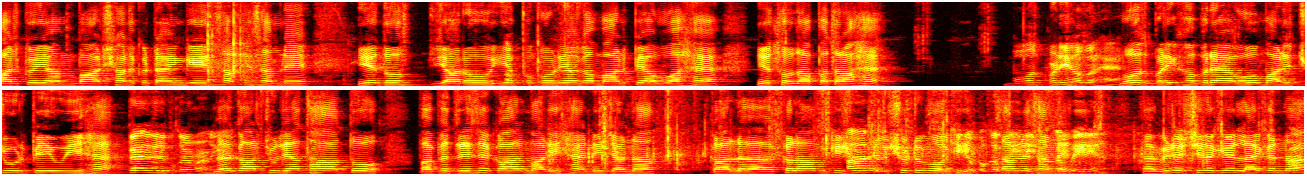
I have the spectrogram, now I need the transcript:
आज कोई हम बाल शाल कटाएँगे सामने सामने ये दोस्त यारो ये पकौड़ियाँ का माल पिया हुआ है। ये सौदा पतरा है। बहुत बड़ी खबर है। बहुत बड़ी खबर है। वो हमारी चूड़ पी हुई है। मैं कार चुलिया था तो पापे से कार मारी है नहीं जाना। कल कलाम की शूटिंग होगी सामने सामने। वीडियो अच्छी लगी लाइक करना हाँ,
